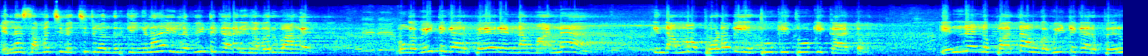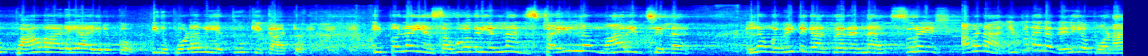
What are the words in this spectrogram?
எல்லாம் சமைச்சு வச்சுட்டு வந்திருக்கீங்களா? இல்ல வீட்டுக்காரர் இங்க வருவாங்க? உங்க வீட்டுக்கார் பேர் என்னம்மான்னா இந்த அம்மா புடவையை தூக்கி தூக்கி காட்டும். என்னன்னு பார்த்தா அவங்க வீட்டுக்கார பெரும் பாவாடையா இருக்கும். இது புடவைய தூக்கி காட்டும். இப்பெல்லாம் என் சகோதரி எல்லாம் ஸ்டைல்ல மாறிடுச்சு இல்ல இல்ல உங்க வீட்டுக்கார் பேர் என்ன? சுரேஷ். அவனா? இப்பதாங்க வெளியே போனா.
